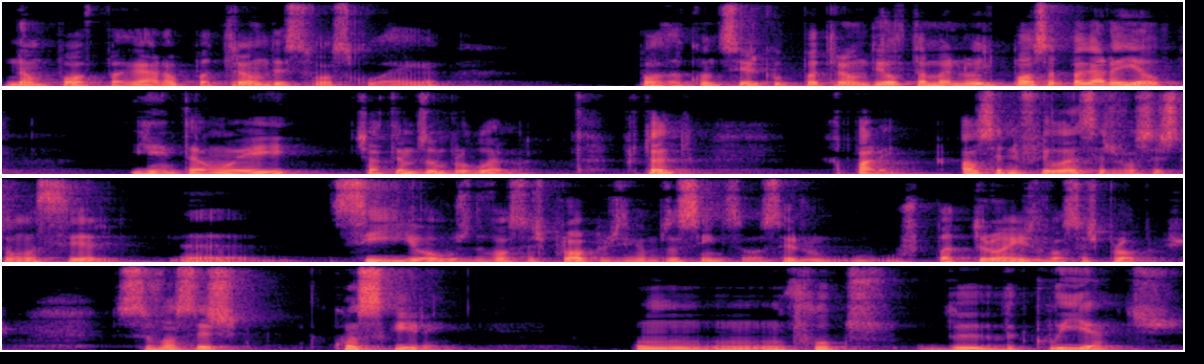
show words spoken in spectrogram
não pode pagar ao patrão desse vosso colega pode acontecer que o patrão dele também não lhe possa pagar a ele. E então aí já temos um problema. Portanto, reparem, ao serem freelancers, vocês estão a ser uh, eh, CEOs de vossas próprias, digamos assim, estão a ser os patrões de vossas próprias. Se vocês conseguirem um, um, um fluxo de, de clientes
